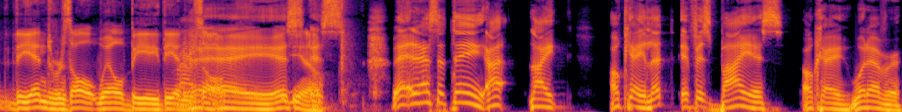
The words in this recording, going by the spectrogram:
the end result will be the end result. Hey, it's, you know. it's that's the thing. I like okay, let if it's bias, okay, whatever.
